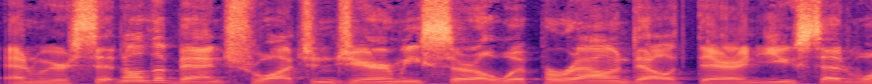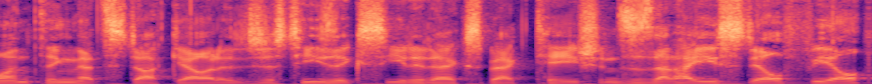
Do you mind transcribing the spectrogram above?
and we were sitting on the bench watching Jeremy Searle whip around out there. And you said one thing that stuck out is just he's exceeded expectations. Is that how you still feel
